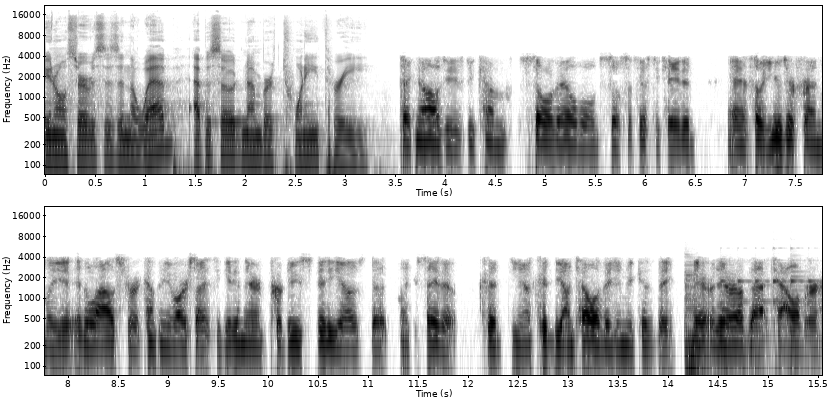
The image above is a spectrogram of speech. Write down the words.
Funeral Services in the Web, episode number 23. Technology has become so available and so sophisticated and so user friendly. It allows for a company of our size to get in there and produce videos that, like I say, that could you know could be on television because they they're they're of that caliber.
